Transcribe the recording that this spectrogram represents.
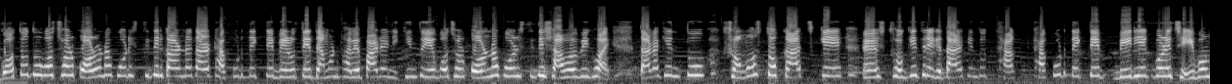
গত দু বছর করোনা পরিস্থিতির কারণে তারা ঠাকুর দেখতে বেরোতে তেমন ভাবে পারেনি। কিন্তু এবছর করোনা পরিস্থিতি স্বাভাবিক হয়। তারা কিন্তু সমস্ত কাজকে স্থগিত রেখে তারা কিন্তু ঠাক- ঠাকুর দেখতে বেরিয়ে পড়েছে এবং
